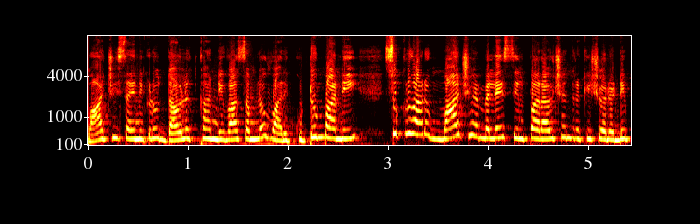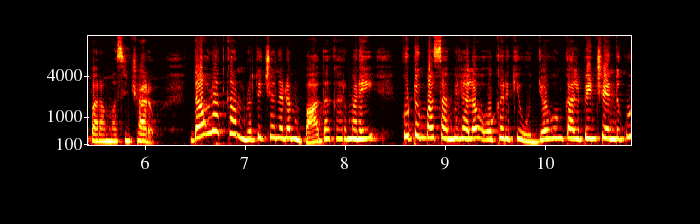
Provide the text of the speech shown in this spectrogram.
మాజీ సైనికుడు దౌలత్ ఖాన్ నివాసంలో వారి కుటుంబాన్ని శుక్రవారం మాజీ ఎమ్మెల్యే శిల్పా రవిచంద్ర కిషోర్ రెడ్డి పరామర్శించారు. దౌలత్ ఖాన్ మృతి చెందడం బాధాకరమని కుటుంబ సభ్యులలో ఒకరికి ఉద్యోగం కల్పించేందుకు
